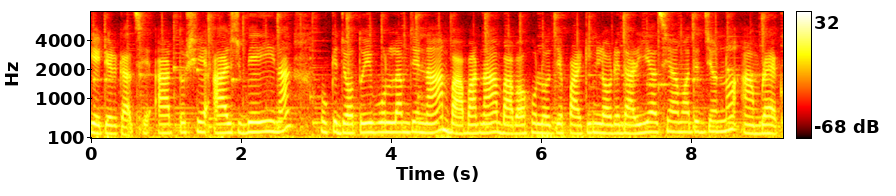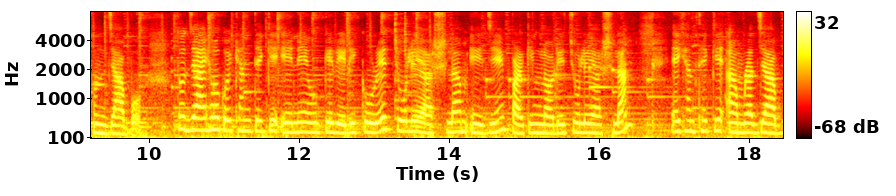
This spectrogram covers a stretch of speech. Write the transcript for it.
গেটের কাছে। আর তো সে আসবেই না। ওকে যতই বললাম যে না, বাবা না, বাবা হলো যে পার্কিং লটে দাঁড়িয়ে আছে আমাদের জন্য, আমরা এখন যাব। তো যাই হোক, ওইখান থেকে এনে ওকে রেডি করে চলে আসলাম। এই যে পার্কিং লটে চলে আসলাম। এখান থেকে আমরা যাব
